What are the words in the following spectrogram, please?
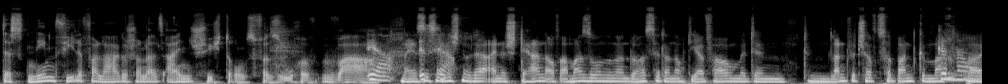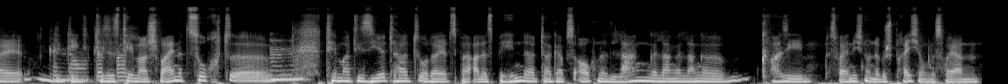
das nehmen viele Verlage schon als Einschüchterungsversuche wahr. Ja, naja, es ist, ist ja, ja, nicht nur der eine Stern auf Amazon, sondern du hast ja dann auch die Erfahrung mit dem, dem Landwirtschaftsverband gemacht genau. bei genau die, dieses Thema Schweinezucht äh, mhm. thematisiert hat oder jetzt bei Alles behindert, da gab es auch eine lange, lange, lange, quasi, das war ja nicht nur eine Besprechung, das war ja ein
